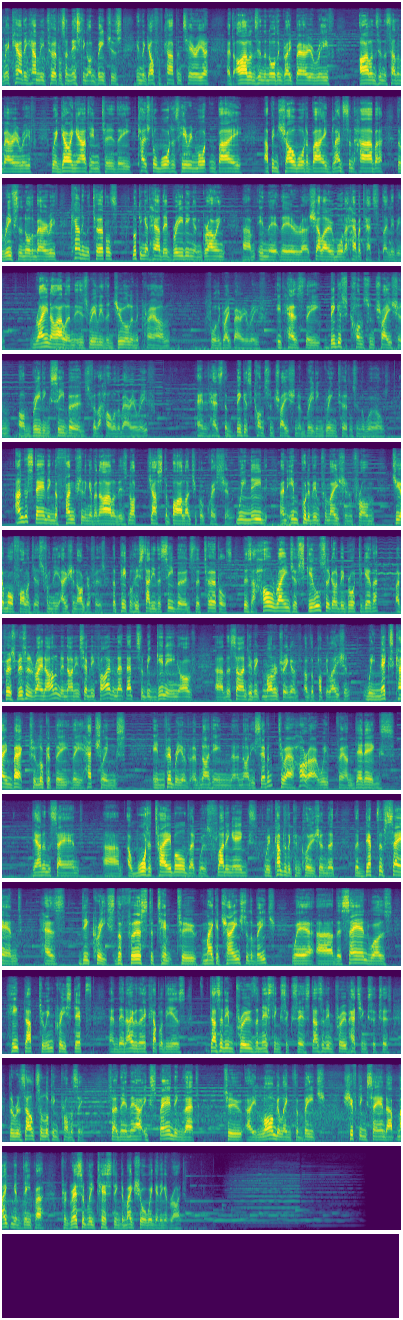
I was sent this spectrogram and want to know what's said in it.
We're counting how many turtles are nesting on beaches in the Gulf of Carpentaria, at islands in the Northern Great Barrier Reef, islands in the Southern Barrier Reef. We're going out into the coastal waters here in Moreton Bay, up in Shoalwater Bay, Gladstone Harbour, the reefs in the Northern Barrier Reef, counting the turtles, looking at how they're breeding and growing um, in their, their uh, shallow water habitats that they live in. Raine Island is really the jewel in the crown for the Great Barrier Reef. It has the biggest concentration of breeding seabirds for the whole of the Barrier Reef and it has the biggest concentration of breeding green turtles in the world. Understanding the functioning of an island is not just a biological question. We need an input of information from geomorphologists, from the oceanographers, the people who study the seabirds, the turtles. There's a whole range of skills that have got to be brought together I first visited Raine Island in 1975 and that, that's the beginning of uh, the scientific monitoring of, of the population. We next came back to look at the, the hatchlings in February of, of 1997. To our horror, we found dead eggs down in the sand, um, a water table that was flooding eggs. We've come to the conclusion that the depth of sand has decreased. The first attempt to make a change to the beach where uh, the sand was heaped up to increase depth and then over the next couple of years, does it improve the nesting success? Does it improve hatching success? The results are looking promising. So they're now expanding that to a longer length of beach, shifting sand up, making it deeper, progressively testing to make sure we're getting it right.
